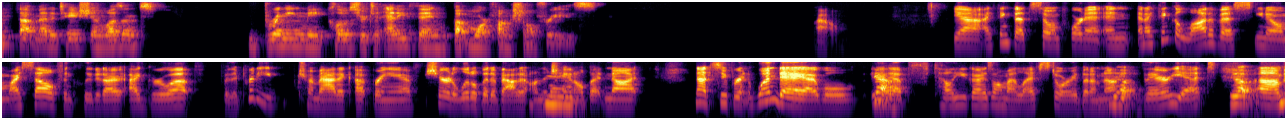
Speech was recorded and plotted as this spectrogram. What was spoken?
that meditation wasn't bringing me closer to anything but more functional freeze. Wow. Yeah, I think that's so important. And and I think a lot of us, you know, myself included, I, I grew up with a pretty traumatic upbringing. I've shared a little bit about it on the mm-hmm. channel, but not not super. One day I will yeah. in depth tell you guys all my life story, but I'm not yeah. there yet. Yeah. Um,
